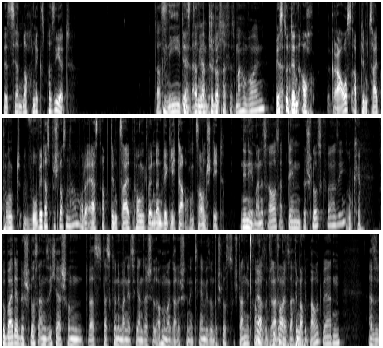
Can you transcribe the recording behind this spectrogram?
ist ja noch nichts passiert. Das Nee, der, ist also dann wir haben natürlich. beschlossen, dass wir es machen wollen. Bist Äh, du denn auch raus ab dem Zeitpunkt, wo wir das beschlossen haben? Oder erst ab dem Zeitpunkt, wenn dann wirklich da auch ein Zaun steht? Nee, nee, man ist raus ab dem Beschluss quasi. Okay. Wobei der Beschluss an sich ja schon was, das könnte man jetzt hier an der Stelle auch nochmal gerade schön erklären, wie so ein Beschluss zustande kommt. Ja, also gerade bei Sachen, genau. die gebaut werden. Also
